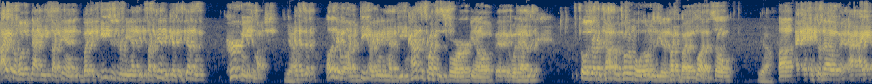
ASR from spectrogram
I have trouble not being sucked in, but it's easier for me not to get sucked in because it doesn't hurt me as much. Yeah. As other people are, deep, are going to have deep consequences for you know uh, what happens. Those who are at the top of the totem pole don't usually get affected by the flood. So. Yeah. Uh, and so now I,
